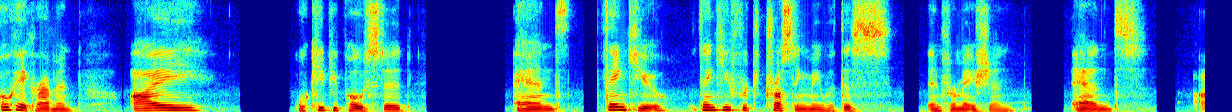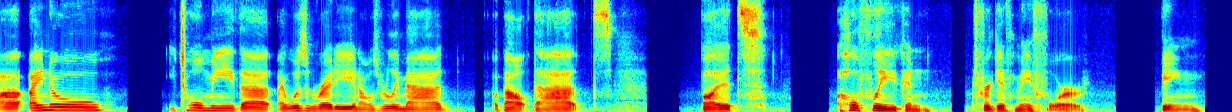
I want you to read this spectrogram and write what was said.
Okay, Crabman. I will keep you posted. And thank you. Thank you for trusting me with this information. And I, I know you told me that I wasn't ready and I was really mad about that. But hopefully you can forgive me for being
